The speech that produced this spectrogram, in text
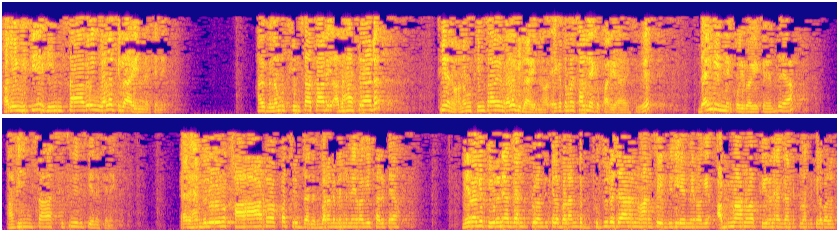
කලින් හිටියේ හිංසාවෙන් වැළකීලා ඉන්න කෙනෙක්. හරිද? නමුත් හිංසාකාරී අදහස් එයාට තියෙනවා. නමුත් හිංසාවෙන් වැළකීලා ඉන්නවා. ඒක තමයි සල්ලේක පරයය කිව්වේ. දැන් ඉන්නේ කොයි වගේ කෙනෙක්ද? එයා අවිහිංසා සිතුවිලි තියෙන කෙනෙක්. එයාට හැම වෙලෙම කාටවත් යුද්ධ නැහැ. බලන්න මෙන්න මේ වගේ චරිතයක්. මේ වගේ තීරණයක් ගන්න පුළුවන්ද කියලා බලන්න බුදුරජාණන් වහන්සේ ඉදිරියේ මේ වගේ අභිමානවත් තීරණයක් ගන්න පුළුවන්ද කියලා බලන්න.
